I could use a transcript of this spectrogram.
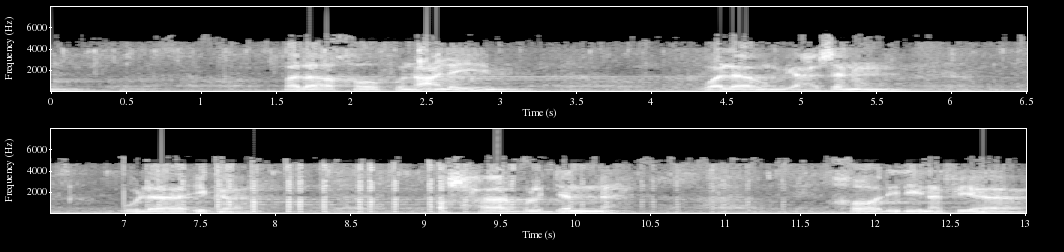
fala khawfun 'alayhim wala hum yahzanun. Ulaika ashabul jannah khalidina fiha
